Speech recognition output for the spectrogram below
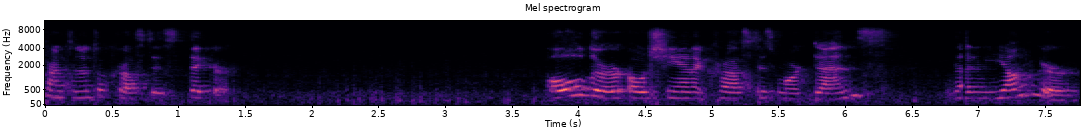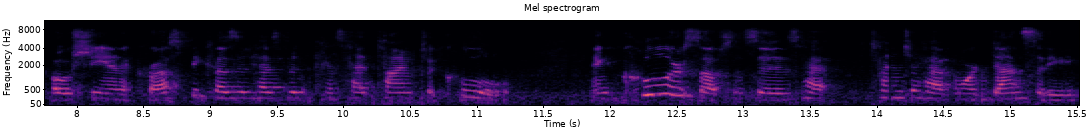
continental crust is thicker. Older oceanic crust is more dense than younger oceanic crust because it has been has had time to cool. And cooler substances have, tend to have more density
